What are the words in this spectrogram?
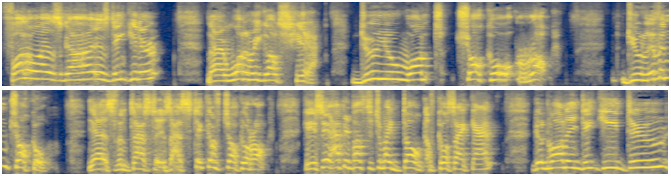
Follow us, guys. Dinky doo. Now, what have we got here? Do you want Choco Rock? Do you live in Choco? Yes, fantastic. Is that a stick of Choco Rock? Can you say happy birthday to my dog? Of course I can. Good morning, Dinky Doo.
